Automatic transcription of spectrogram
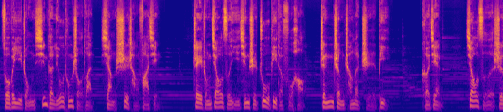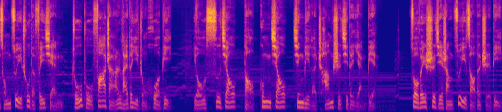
作为一种新的流通手段向市场发行。这种交子已经是铸币的符号，真正成了纸币。可见，交子是从最初的飞钱逐步发展而来的一种货币，由私交到公交，经历了长时期的演变。作为世界上最早的纸币，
